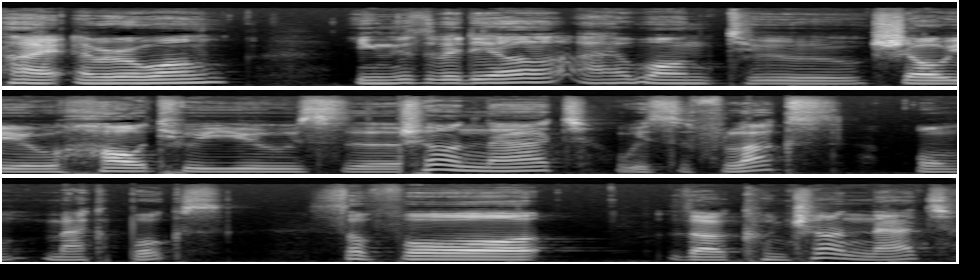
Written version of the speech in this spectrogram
Hi everyone. In this video, I want to show you how to use ControlNet with Flux on MacBooks. So for the ControlNet,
